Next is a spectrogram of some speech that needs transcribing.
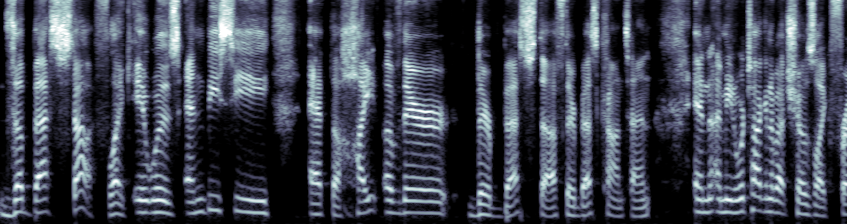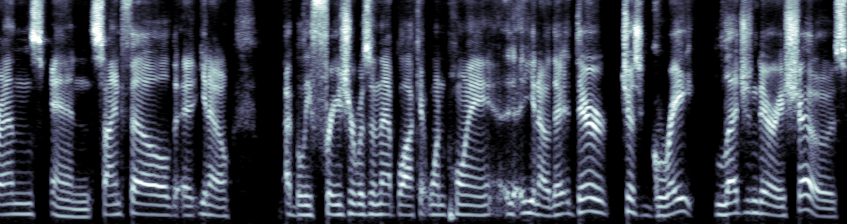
the best stuff. Like it was NBC at the height of their their best stuff, their best content. And I mean, we're talking about shows like Friends and Seinfeld. uh, You know, I believe Frasier was in that block at one point. Uh, You know, they're they're just great legendary shows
